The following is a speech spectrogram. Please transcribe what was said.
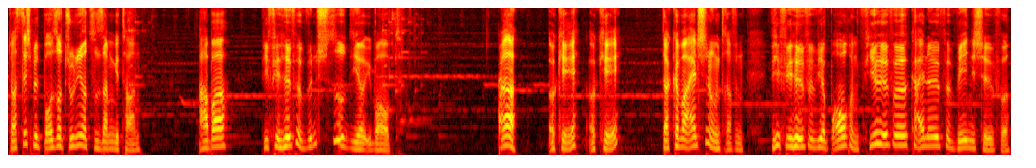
Du hast dich mit Bowser Jr. zusammengetan. Aber wie viel Hilfe wünschst du dir überhaupt? Ah, okay, okay. Da können wir Einstellungen treffen. Wie viel Hilfe wir brauchen. Viel Hilfe, keine Hilfe, wenig Hilfe.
